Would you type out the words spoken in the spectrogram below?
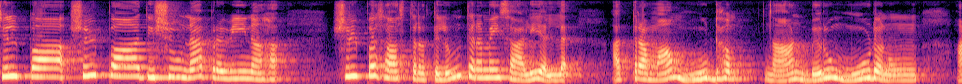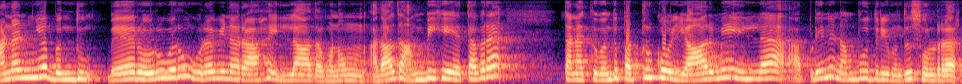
சில்பா ஷில்பாதிஷு ந பிரவீனக ஷில்பசாஸ்திரத்திலும் திறமைசாலி அல்ல. அத்திரமா மூடம் நான் வெறும் மூடனும். அனன்ய பந்து வேறொருவரும் உறவினராக இல்லாதவனும். அதாவது அம்பிகையை தவிர தனக்கு வந்து பற்றுக்கோள் யாருமே இல்லை அப்படின்னு நம்பூதிரி வந்து சொல்கிறார்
